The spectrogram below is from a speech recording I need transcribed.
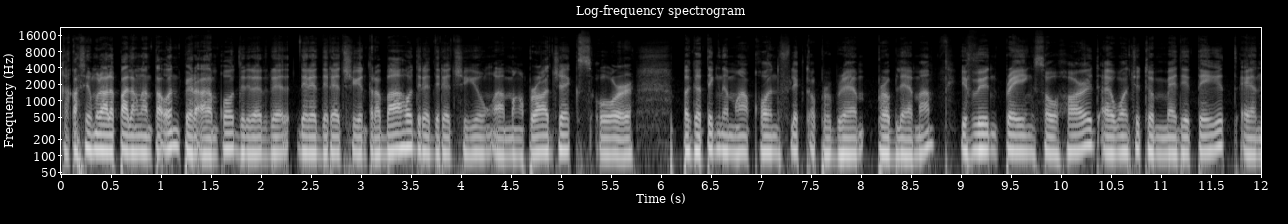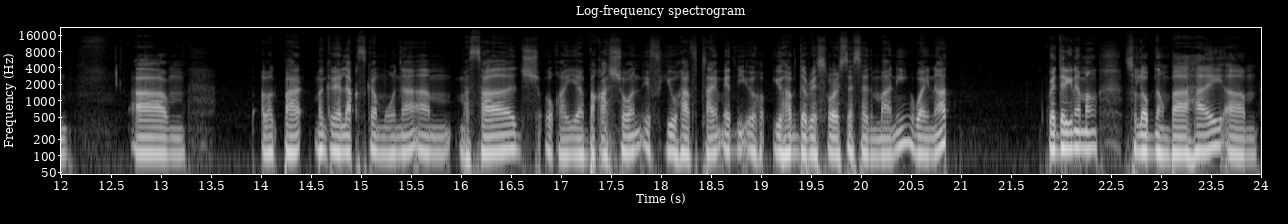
Kakasimula pa lang ng taon pero alam ko dire- dire-diretso yung trabaho, dire-diretso yung uh, mga projects or pagdating ng mga conflict o problem problema. You've been praying so hard. I want you to meditate and um, magpa- mag-relax ka muna, um, massage o kaya bakasyon if you have time and you, you have the resources and money, why not? Pwede rin namang sa loob ng bahay, um,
